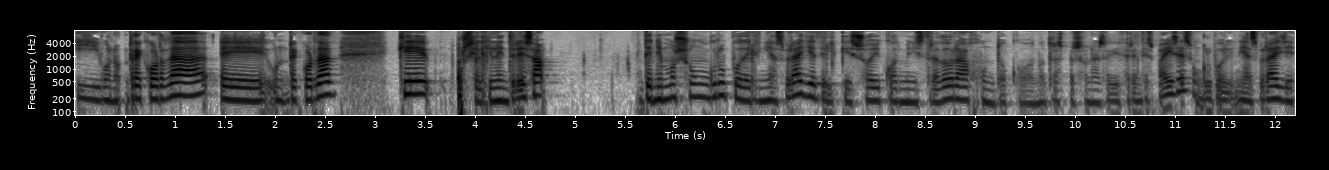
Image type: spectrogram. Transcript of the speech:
y bueno, recordad, eh, recordad que, por si a alguien le interesa, tenemos un grupo de líneas Braille del que soy coadministradora junto con otras personas de diferentes países, un grupo de líneas Braille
